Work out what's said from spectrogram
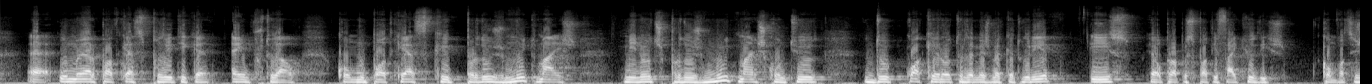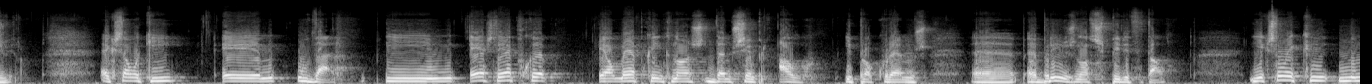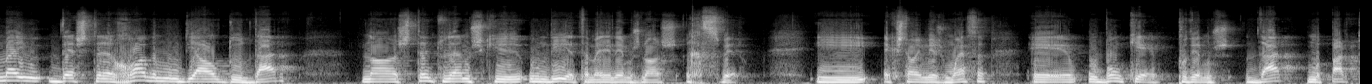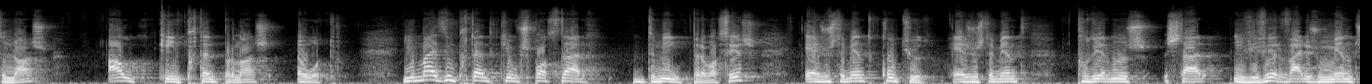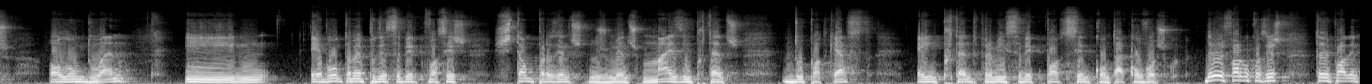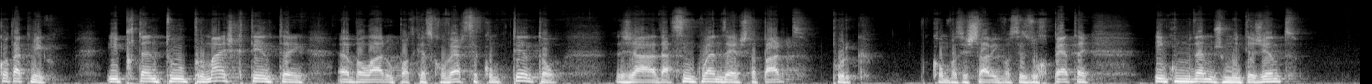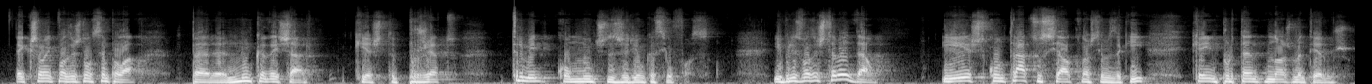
o maior podcast política em Portugal, como o podcast que produz muito mais minutos, produz muito mais conteúdo do que qualquer outro da mesma categoria, e isso é o próprio Spotify que o diz, como vocês viram. A questão aqui é o dar. E esta época é uma época em que nós damos sempre algo e procuramos uh, abrir os nossos espíritos e tal. E a questão é que, no meio desta roda mundial do dar, nós tanto damos que um dia também iremos nós receber. E a questão é mesmo essa: é o bom que é podermos dar uma parte de nós, algo que é importante para nós, a outro. E o mais importante que eu vos posso dar de mim para vocês é justamente conteúdo, é justamente podermos estar e viver vários momentos ao longo do ano e hum, é bom também poder saber que vocês estão presentes nos momentos mais importantes do podcast. É importante para mim saber que posso sempre contar convosco. Da mesma forma que vocês também podem contar comigo. E portanto, por mais que tentem abalar o podcast Conversa, como tentam já há 5 anos a esta parte, porque como vocês sabem, vocês o repetem, incomodamos muita gente. A questão é que vocês estão sempre lá para nunca deixar que este projeto termine como muitos desejariam que assim o fosse. E por isso vocês também dão. E é este contrato social que nós temos aqui que é importante nós mantermos.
